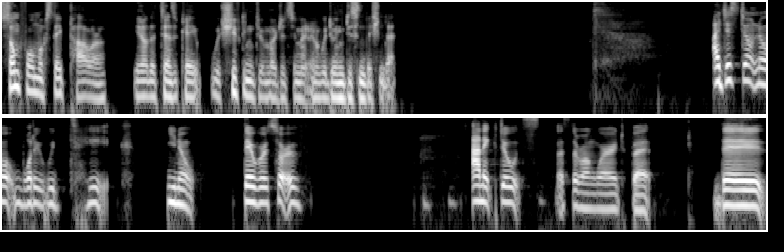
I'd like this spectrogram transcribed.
some form of state power, you know, that says, okay, we're shifting to emergency and we're doing this and that. I just don't know what it would take. You know, there were sort of anecdotes, that's the wrong word, but the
